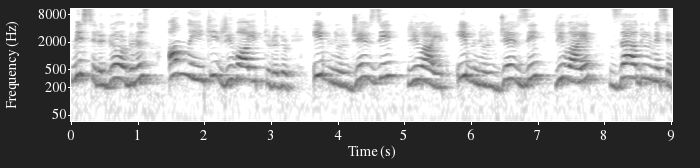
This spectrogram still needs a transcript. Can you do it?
Mesir'i gördünüz. Anlayın ki rivayet türüdür. İbnül Cevzi rivayet. İbnül Cevzi rivayet. Zadül Mesir.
